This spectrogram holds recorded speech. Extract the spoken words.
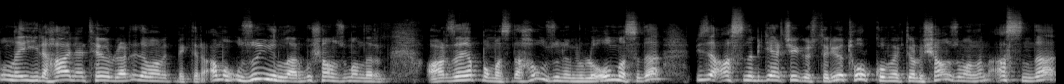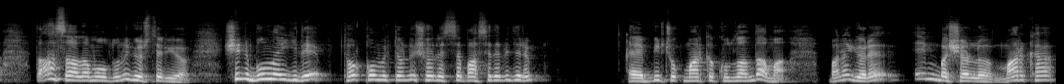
bununla ilgili halen teorilerde devam etmektedir. Ama uzun yıllar bu şanzımanların arıza yapmaması, daha uzun ömürlü olması da bize aslında bir gerçeği gösteriyor. Tork konvektörlü şanzımanların aslında daha sağlam olduğunu gösteriyor. Şimdi bununla ilgili tork konvektöründe şöyle size bahsedebilirim. Ee, birçok marka kullandı ama bana göre en başarılı marka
